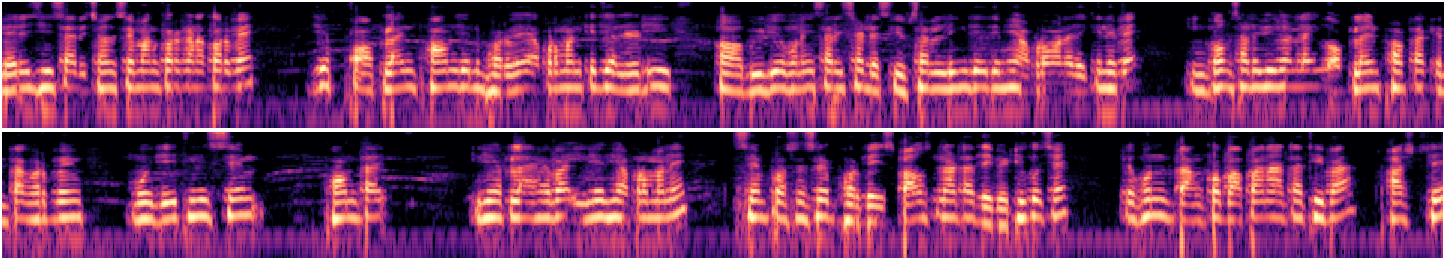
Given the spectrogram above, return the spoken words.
ম্যারেজ হি সারিছন সেমানকর কানা করবে? যে অফলাইন ফর্ম যেন ভরবে আপন মানকে যে অলরেডি ভিডিও বনাই সারি সা ডেসক্রিপশন লিংক দেই দেমি আপন মানে দেখি নেবে। ଇନକମ୍ ସାର୍ଟିଫିକେଟ୍ ଲାଗି ଅଫଲାଇନ୍ ଫର୍ମଟା କେନ୍ତା କରିପାରିବି ମୁଇଁ ଦେଇଥିଲି ସେମ୍ ଫର୍ମଟା ଇନେ ଆପ୍ଲାଏ ହେବା ଇନେ ବି ଆପଣମାନେ ସେମ୍ ପ୍ରୋସେସ୍ରେ ଭରବେ ସ୍ପାଉସ୍ ନାଁଟା ଦେବେ ଠିକ୍ ଅଛେ ଦେଖୁନ୍ ତାଙ୍କ ବାପା ନାଁଟା ଥିବା ଫାର୍ଷ୍ଟରେ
